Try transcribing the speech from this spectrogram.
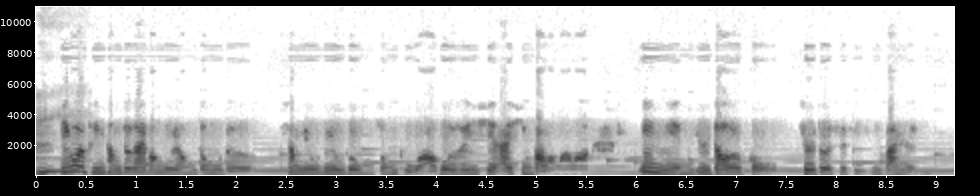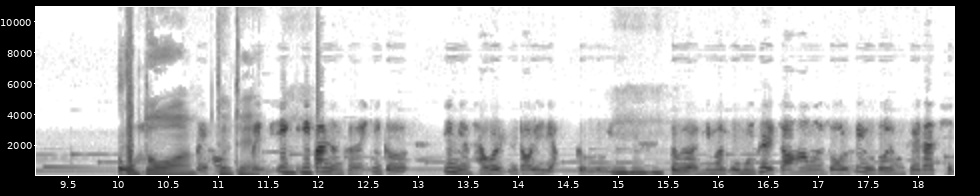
嗯，因为平常就在帮助流浪动物的，像例如例如说我们中途啊，或者是一些爱心爸爸妈妈，一年遇到的狗绝对是比一般人多更多啊，对对？对，一一般人可能一个。一年才会遇到一两个而已，对不对？你们我们可以教他们说，例如说，你们可以在亲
